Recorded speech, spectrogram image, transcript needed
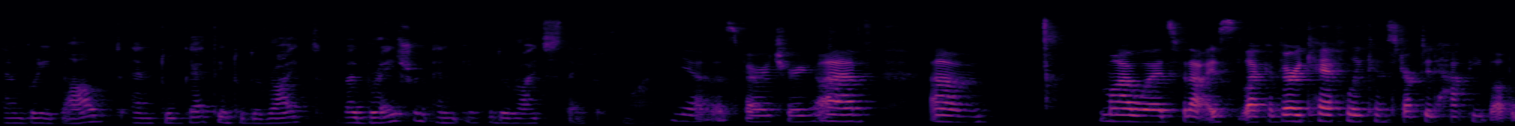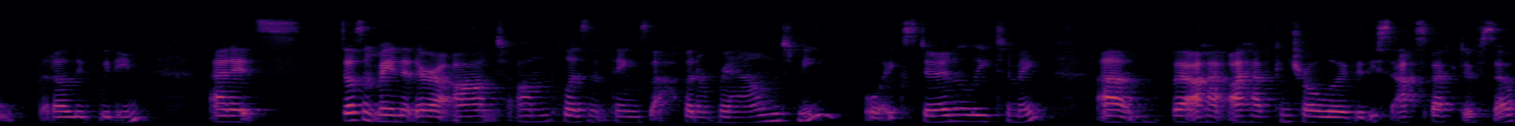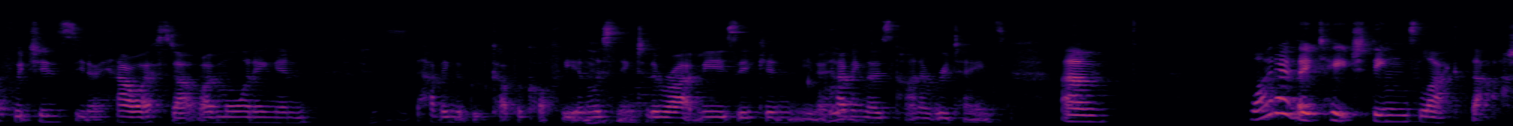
and breathe out and to get into the right vibration and into the right state of mind Yeah, that's very true. I have um, my words for that is like a very carefully constructed happy bubble that I live within, and it's doesn't mean that there aren't unpleasant things that happen around me or externally to me. Um, but I, ha- I have control over this aspect of self, which is, you know, how I start my morning and having a good cup of coffee and listening to the right music and, you know, having those kind of routines. Um, why don't they teach things like that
